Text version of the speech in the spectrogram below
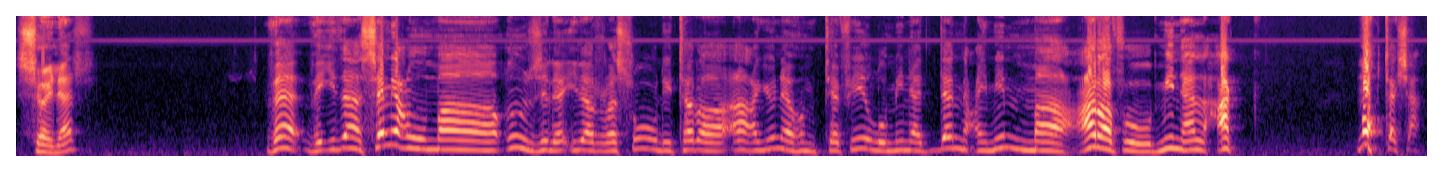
söyler. Ve ve izâ semi'û mâ unzile iler rasûli terâ a'yunehum tefîlu mined-dem'i mimmâ arafû minel hak. Muhteşem.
